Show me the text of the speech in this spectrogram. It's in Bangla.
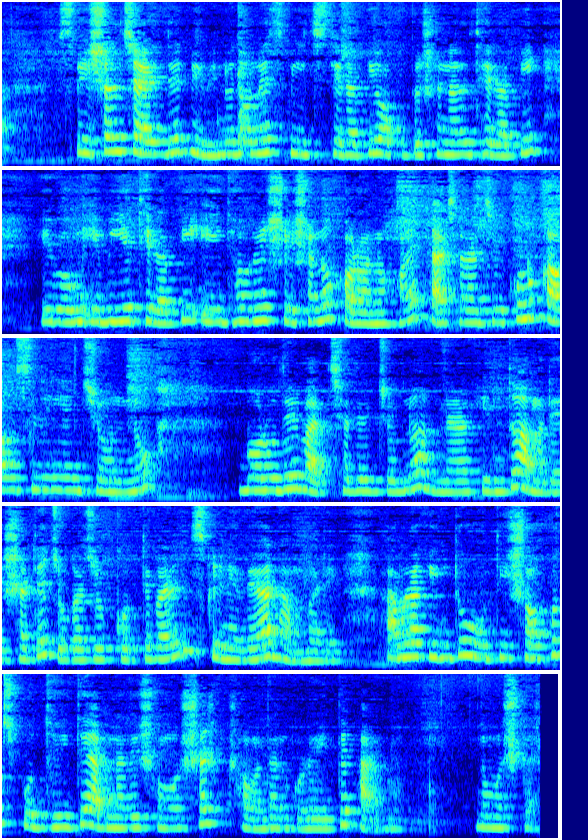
স্পেশাল চাইল্ডদের বিভিন্ন ধরনের স্পিচ থেরাপি অকুপেশনাল থেরাপি এবং এবিএ থেরাপি এই ধরনের সেশনও করানো হয়। তাছাড়া যে কোনো কাউন্সেলিংয়ের জন্য বড়দের, বাচ্চাদের জন্য আপনারা কিন্তু আমাদের সাথে যোগাযোগ করতে পারেন স্ক্রিনে দেওয়া নাম্বারে আমরা কিন্তু অতি সহজ পদ্ধতিতে আপনাদের সমস্যার সমাধান করে দিতে পারব। নমস্কার।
